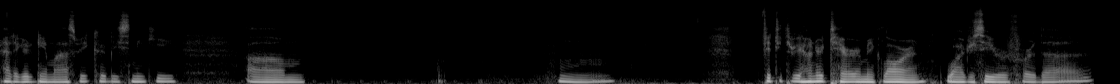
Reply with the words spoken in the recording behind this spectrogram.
Had a good game last week, could be sneaky. Um, hmm. 5300 Terry McLaurin, wide receiver for the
